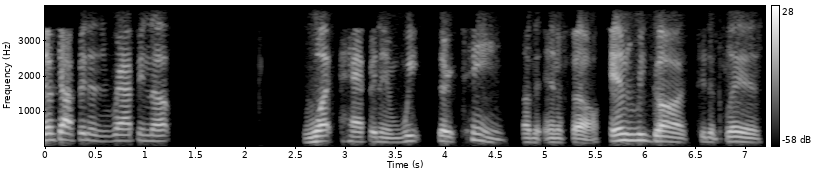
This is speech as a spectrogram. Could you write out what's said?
just got finished wrapping up what happened in week 13 of the NFL in regards to the players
